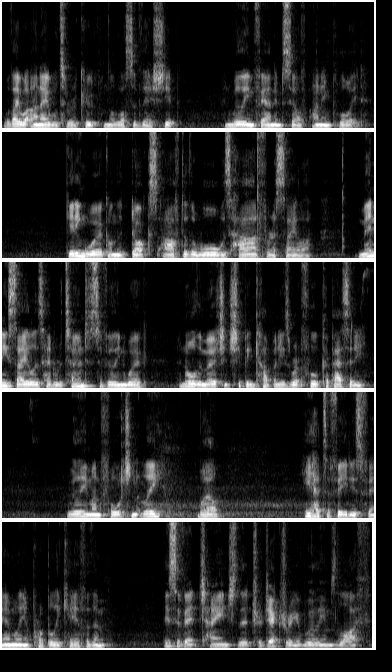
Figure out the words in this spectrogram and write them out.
well, they were unable to recoup from the loss of their ship, and William found himself unemployed. Getting work on the docks after the war was hard for a sailor. Many sailors had returned to civilian work, and all the merchant shipping companies were at full capacity. William, unfortunately, well, he had to feed his family and properly care for them. This event changed the trajectory of William's life.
